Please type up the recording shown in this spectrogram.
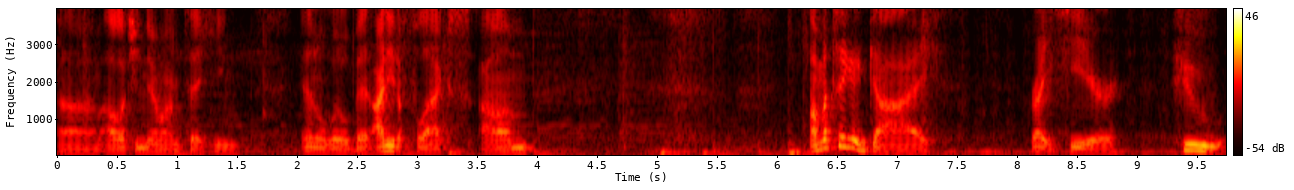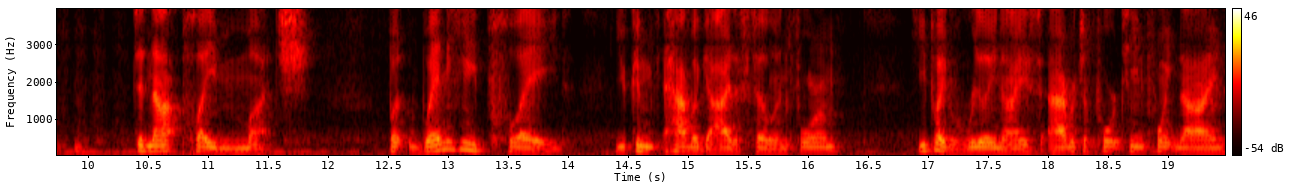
Um, I'll let you know who I'm taking in a little bit. I need a flex. Um, I'm going to take a guy right here who did not play much, but when he played, you can have a guy to fill in for him. He played really nice, average of 14.9.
